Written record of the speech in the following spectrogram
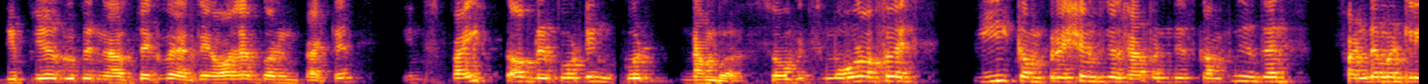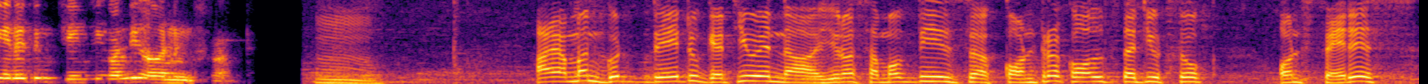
the peer group in Nasdaq were, they all have got impacted in spite of reporting good numbers. So it's more of a P compression which has happened in these companies than fundamentally anything changing on the earnings front. Hmm. Hi, Aman. Good day to get you in. Uh, you know, some of these uh, contra calls that you took on ferrous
